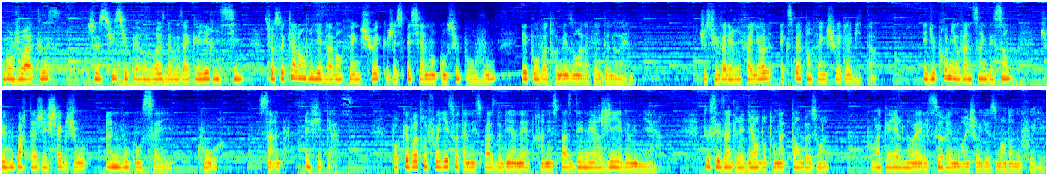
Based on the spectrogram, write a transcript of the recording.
Bonjour à tous, je suis super heureuse de vous accueillir ici sur ce calendrier de l'Avent Feng Shui que j'ai spécialement conçu pour vous et pour votre maison à la veille de Noël. Je suis Valérie Fayolle, experte en Feng Shui de l'habitat, et du 1er au 25 décembre, je vais vous partager chaque jour un nouveau conseil, court, simple, efficace, pour que votre foyer soit un espace de bien-être, un espace d'énergie et de lumière. Tous ces ingrédients dont on a tant besoin pour accueillir Noël sereinement et joyeusement dans nos foyers.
